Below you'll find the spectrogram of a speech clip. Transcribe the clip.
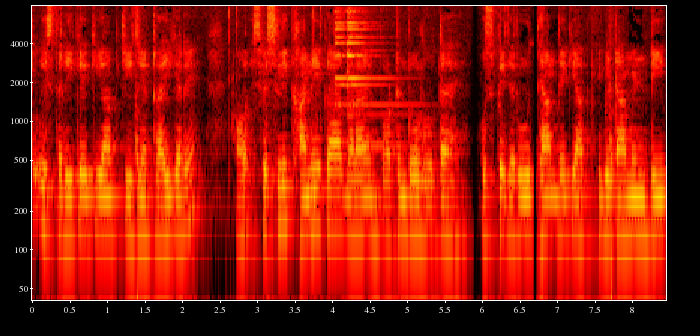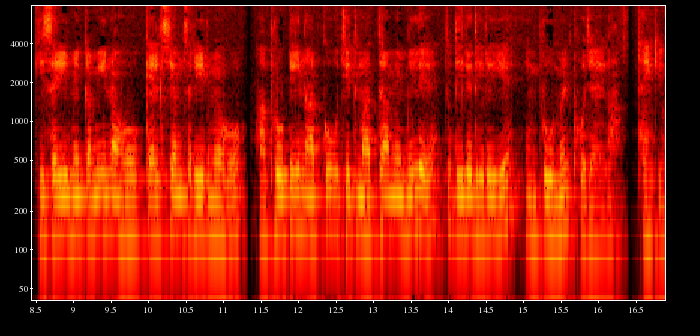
तो इस तरीके की आप चीज़ें ट्राई करें और स्पेशली खाने का बड़ा इम्पोर्टेंट रोल होता है। उस पर ज़रूर ध्यान दें कि आपकी विटामिन डी की शरीर में कमी ना हो कैल्शियम शरीर में हो, आप प्रोटीन आपको उचित मात्रा में मिले तो धीरे धीरे ये इम्प्रूवमेंट हो जाएगा। थैंक यू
